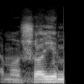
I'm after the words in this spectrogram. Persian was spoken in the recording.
تماشای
